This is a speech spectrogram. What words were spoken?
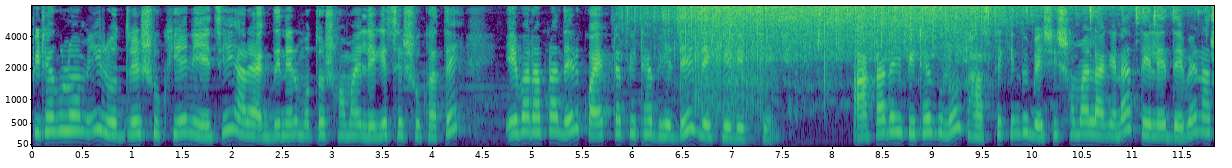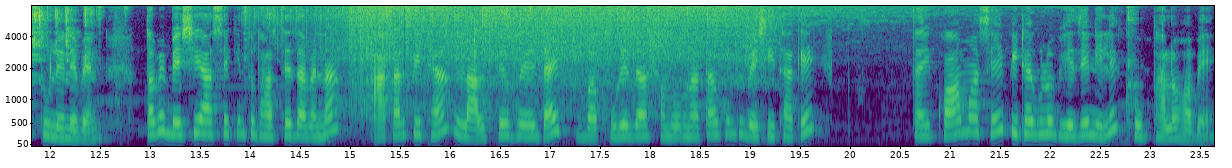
পিঠাগুলো আমি রোদ্রে শুকিয়ে নিয়েছি আর একদিনের মতো সময় লেগেছে শুকাতে। এবার আপনাদের কয়েকটা পিঠা ভেজে দেখিয়ে দিচ্ছি। আটার এই পিঠাগুলো ভাজতে কিন্তু বেশি সময় লাগে না, তেলে দেবেন আর তুলে নেবেন। তবে বেশি আসে কিন্তু ভাজতে যাবেন না। আটার পিঠা লালচে হয়ে যায় বা পুড়ে যাওয়ার সম্ভাবনাটাও কিন্তু বেশি থাকে। তাই কম আসে পিঠাগুলো ভেজে নিলে খুব ভালো হবে।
